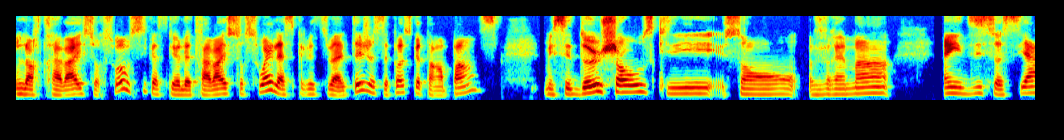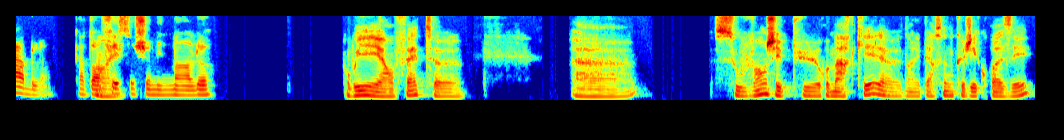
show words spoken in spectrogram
leur travail sur soi aussi, parce que le travail sur soi et la spiritualité, je ne sais pas ce que tu en penses, mais c'est deux choses qui sont vraiment indissociables quand on fait ce cheminement-là. Oui, en fait, euh, euh, souvent j'ai pu remarquer euh, dans les personnes que j'ai croisées,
